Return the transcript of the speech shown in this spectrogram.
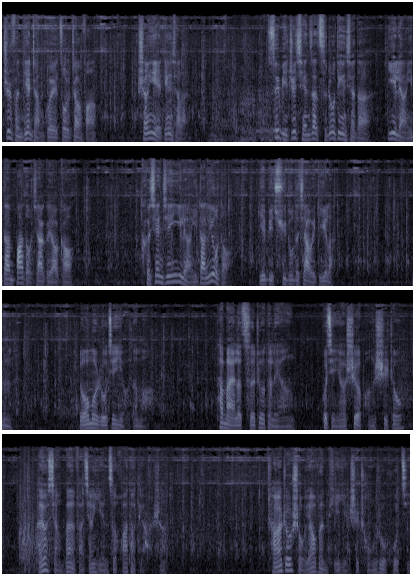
制粉店掌柜做了账房，生意也定下来。虽比之前在磁州定下的一两一担八斗价格要高，可现今一两一担六斗，也比去都的价位低了。嗯，罗木如今有的忙，他买了磁州的粮，不仅要设棚施粥。还要想办法将银子花到点儿上。查州首要问题也是重入户籍，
